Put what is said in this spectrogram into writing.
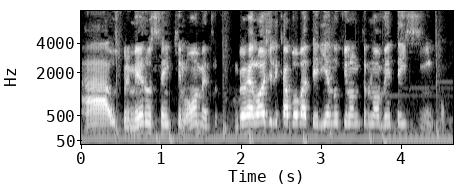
Ah, os primeiros 100 quilômetros, o meu relógio ele acabou a bateria no quilômetro 95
